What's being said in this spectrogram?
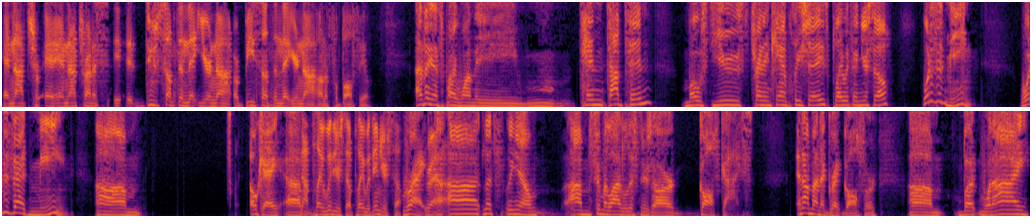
and not tr- and not try to do something that you're not or be something that you're not on a football field? I think that's probably one of the mm, ten top ten most used training camp cliches. Play within yourself. What does it mean? What does that mean? Um, okay, um, not play with yourself. Play within yourself. Right. right. Uh, uh, let's you know. I'm assuming a lot of listeners are golf guys, and I'm not a great golfer. Um, but when I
